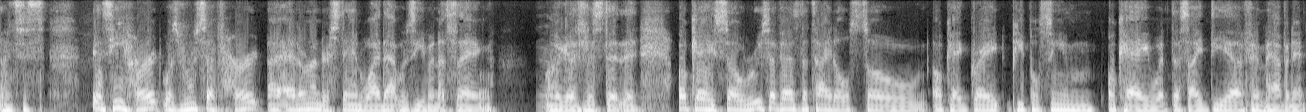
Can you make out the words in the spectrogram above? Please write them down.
it's just is he hurt? Was Rusev hurt? I, I don't understand why that was even a thing. Yeah. Like it's just that. Okay, so Rusev has the title, so okay, great. People seem okay with this idea of him having it,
